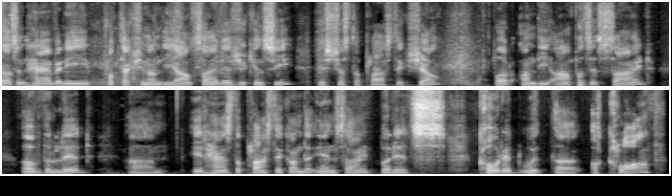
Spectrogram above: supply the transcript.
doesn't have any protection on the outside as you can see. It's just a plastic shell. But on the opposite side of the lid, um, it has the plastic on the inside, but it's coated with uh, a cloth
